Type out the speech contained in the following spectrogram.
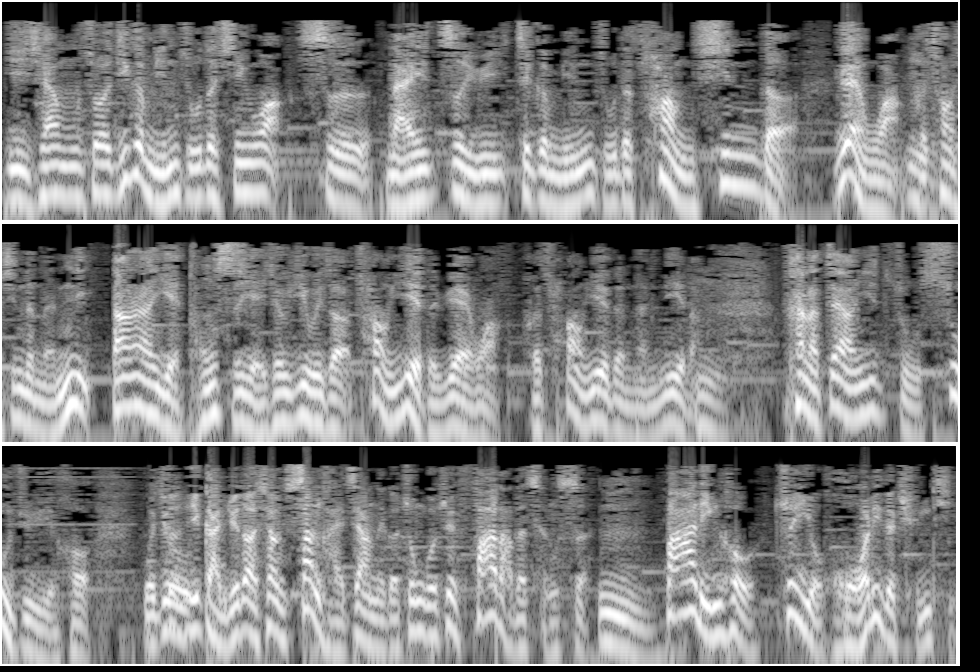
以前我们说，一个民族的兴旺是来自于这个民族的创新的愿望和创新的能力，当然也同时也就意味着创业的愿望和创业的能力了。嗯，看了这样一组数据以后，我就就你感觉到像上海这样的一个中国最发达的城市，嗯八零后最有活力的群体，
